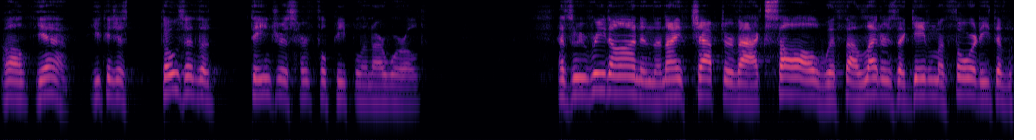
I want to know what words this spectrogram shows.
Well, yeah, you can just, those are the dangerous, hurtful people in our world. As we read on in the ninth chapter of Acts, Saul, with uh, letters that gave him authority to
